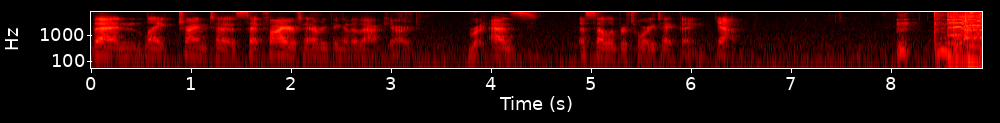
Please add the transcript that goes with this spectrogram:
than like trying to set fire to everything in the backyard Right. as a celebratory type thing. Yeah.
